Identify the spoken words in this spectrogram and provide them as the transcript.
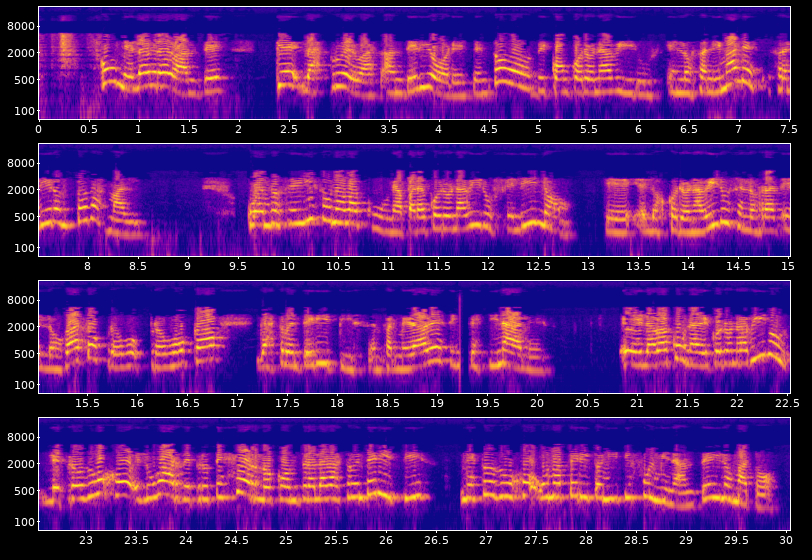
con el agravante que las pruebas anteriores en todo de con coronavirus en los animales salieron todas mal. Cuando se hizo una vacuna para coronavirus felino, que los coronavirus en los, en los gatos provoca gastroenteritis, enfermedades intestinales. Eh, la vacuna de coronavirus le produjo, en lugar de protegerlo contra la gastroenteritis, les produjo una peritonitis fulminante y los mató.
